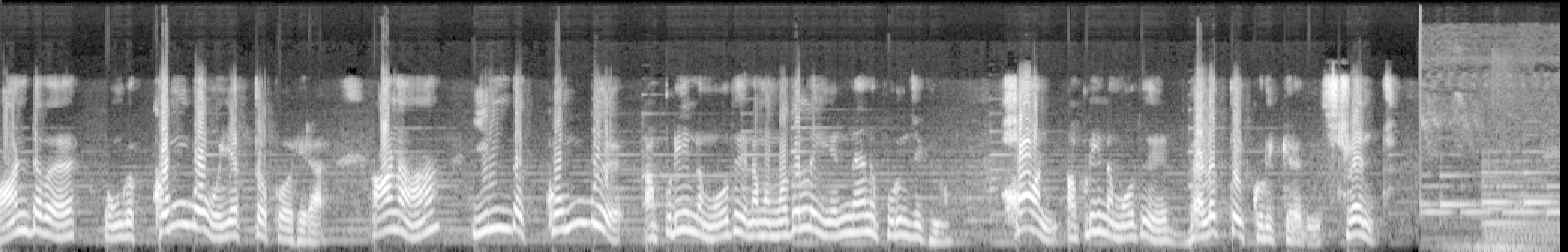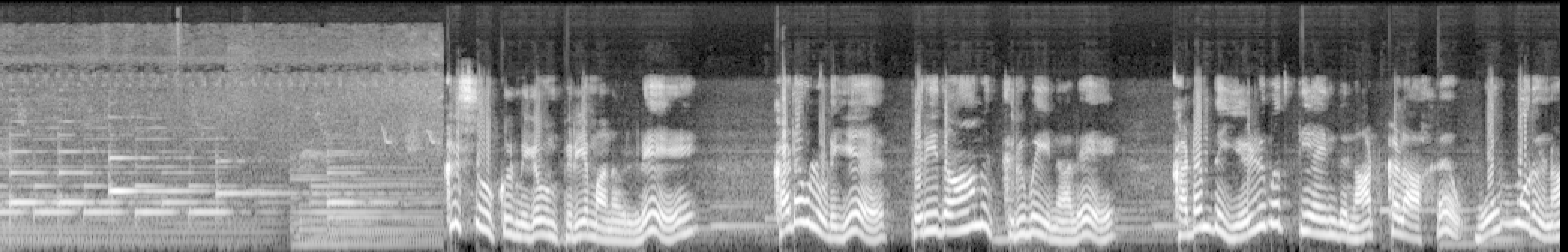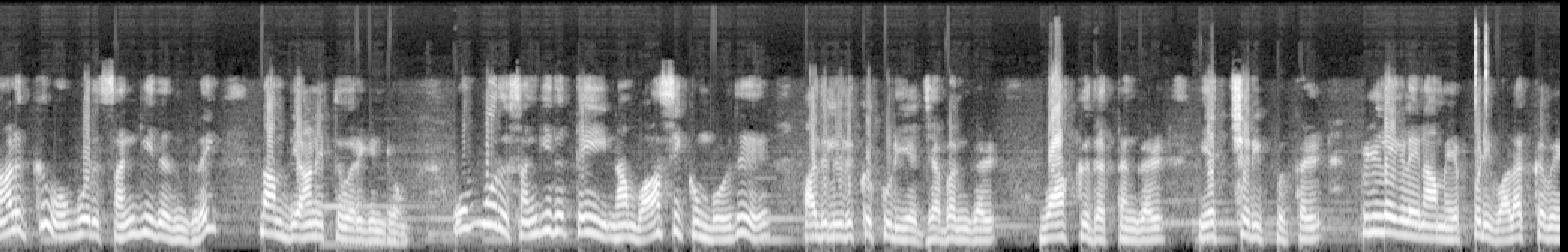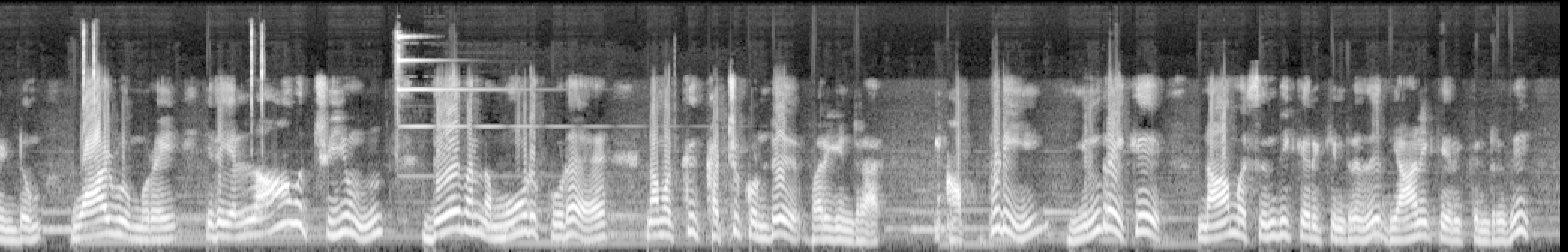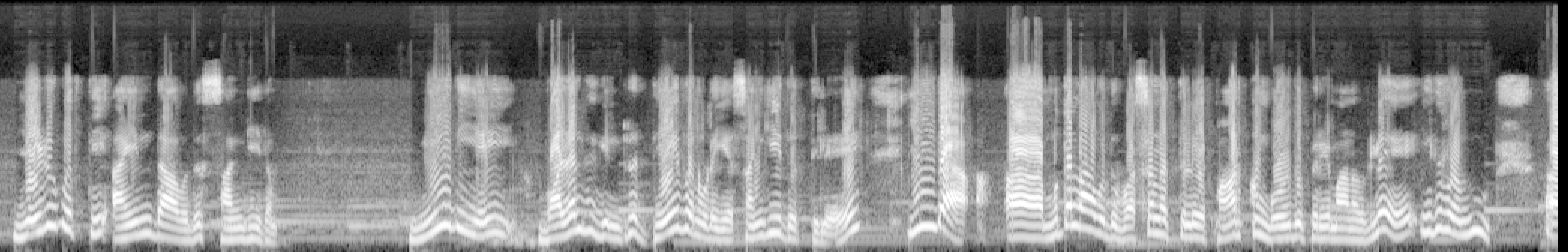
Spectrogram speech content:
ஆண்டவர் உங்க கொம்பை உயர்த்த போகிறார். ஆனா இந்த கொம்பு அப்படின்னும் போது நம்ம முதல்ல என்னன்னு புரிஞ்சுக்கணும். ஹார்ன் அப்படின்னும் போது பலத்தை குறிக்கிறது ஸ்ட்ரென்த் கிறிஸ்துவுக்குள் மிகவும் பிரியமானவர்களே கடவுளுடைய பெரிதான கிருபையினாலே கடந்த எழுபத்தி ஐந்து நாட்களாக ஒவ்வொரு நாளுக்கு ஒவ்வொரு சங்கீதங்களை நாம் தியானித்து வருகின்றோம். ஒவ்வொரு சங்கீதத்தை நாம் வாசிக்கும் பொழுது அதில் இருக்கக்கூடிய ஜபங்கள் வாக்குதத்தங்கள் எச்சரிப்புகள் பிள்ளைகளை நாம் எப்படி வளர்க்க வேண்டும் வாழ்வு முறை இதை எல்லாவற்றையும் தேவன் நம்மோடு கூட நமக்கு கற்றுக்கொண்டு வருகின்றார். அப்படி இன்றைக்கு நாம் சிந்திக்க இருக்கின்றது தியானிக்க இருக்கின்றது எழுபத்தி ஐந்தாவது சங்கீதம். நீதியை வழங்குகின்ற தேவனுடைய சங்கீதத்திலே இந்த முதலாவது வசனத்திலே பார்க்கும்பொழுது பிரியமானவர்களே இதுவும் ஆ,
